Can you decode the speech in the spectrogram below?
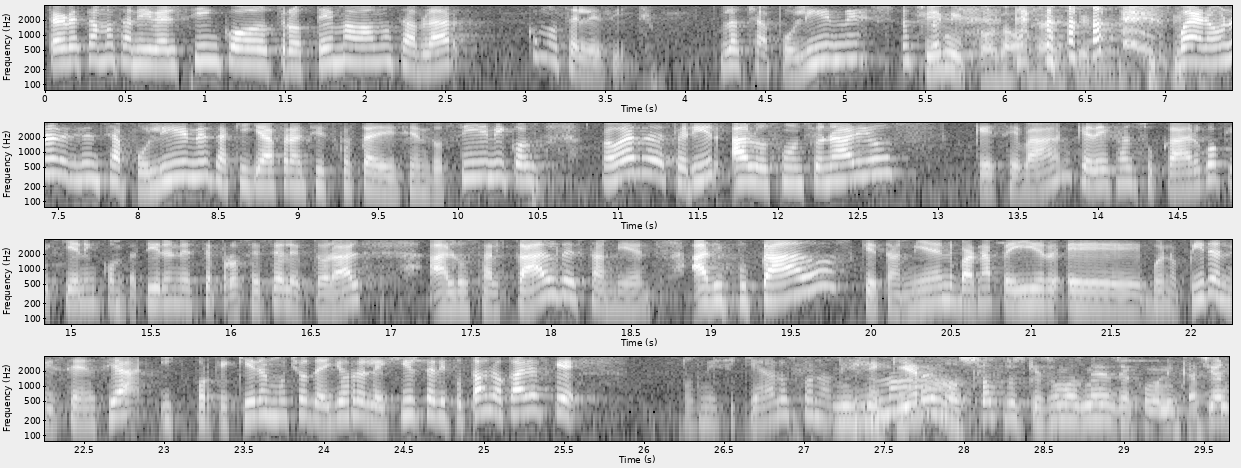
Regresamos a nivel 5, otro tema, vamos a hablar, ¿cómo se les dice? Los chapulines. Cínicos, vamos a decir. bueno, uno le dicen chapulines, aquí ya Francisco está diciendo cínicos. Me voy a referir a los funcionarios que se van, que dejan su cargo, que quieren competir en este proceso electoral, a los alcaldes también, a diputados que también van a pedir, eh, bueno, piden licencia y porque quieren muchos de ellos reelegirse, diputados locales que pues ni siquiera los conocimos. Ni siquiera nosotros que somos medios de comunicación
